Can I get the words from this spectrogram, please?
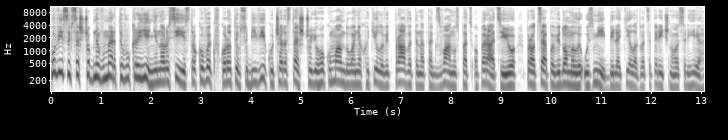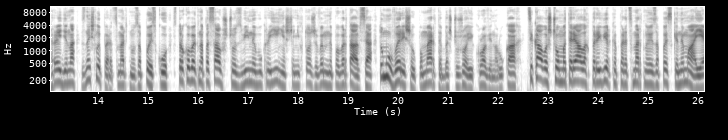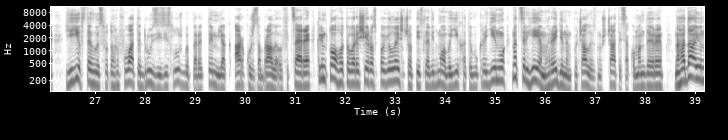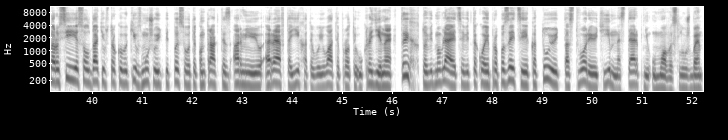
Повісився, щоб не вмерти в Україні. На Росії строковик вкоротив собі віку через те, що його командування хотіло відправити на так звану спецоперацію. Про це повідомили у змі. Біля тіла 20-річного Сергія Гридіна знайшли передсмертну записку. Строковик написав, що з війни в Україні ще ніхто живим не повертався, тому вирішив померти без чужої крові на руках. Цікаво, що в матеріалах перевірки передсмертної записки немає. Її встигли сфотографувати друзі зі служби перед тим, як аркуш забрали офіцери. Крім того, товариші розповіли, що після відмови їхати в Україну над Сергієм Гридіним почали знущатися командири. Нагадаю, на Росії солдатів-строковиків змушують підписувати контракти з армією РФ та їхати воювати проти України. Тих, хто відмовляється від такої пропозиції, катують та створюють їм нестерпні умови служби.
